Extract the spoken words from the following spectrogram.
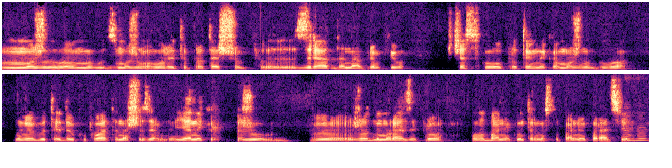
можливо, ми зможемо говорити про те, щоб е, з ряда напрямків частково противника можна було вибити і деокупувати нашу землю. Я не кажу в жодному разі про глобальні контрнаступальні операції. Мгм.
